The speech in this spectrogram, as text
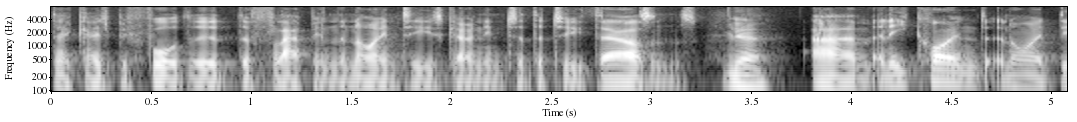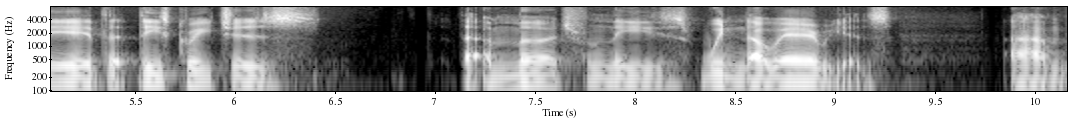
decades before the the flap in the nineties, going into the two thousands. yeah. Um, and he coined an idea that these creatures that emerge from these window areas, um,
